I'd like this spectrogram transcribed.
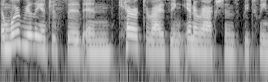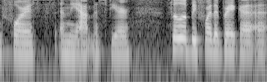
And we're really interested in characterizing interactions between forests and the atmosphere. So a little before the break, I,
